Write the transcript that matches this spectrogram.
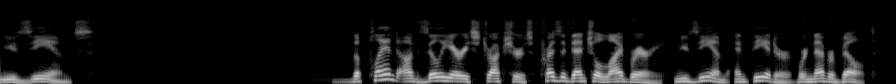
Museums The planned auxiliary structures Presidential Library, Museum, and Theater were never built.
